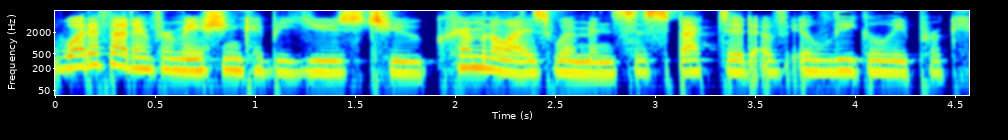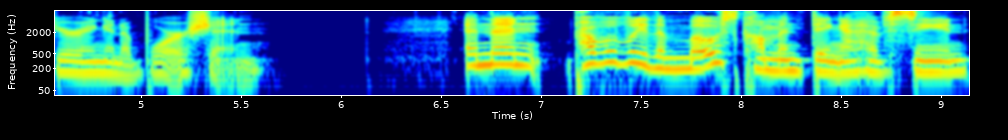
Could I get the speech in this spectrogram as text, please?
What if that information could be used to criminalize women suspected of illegally procuring an abortion? And then, probably the most common thing I have seen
